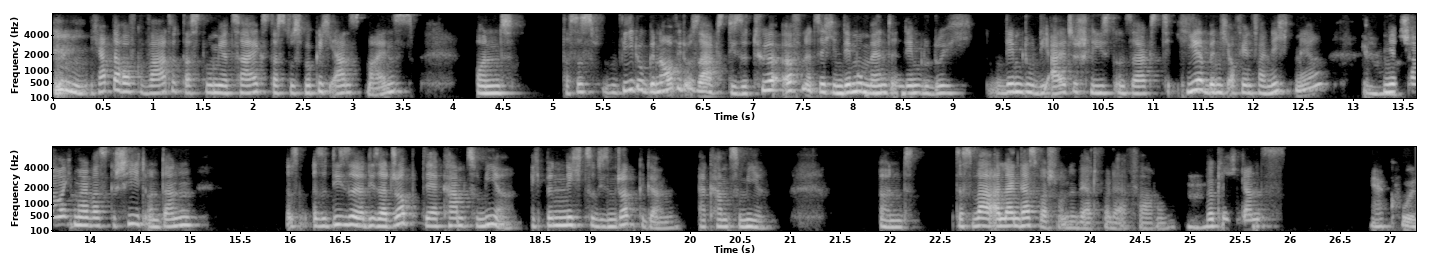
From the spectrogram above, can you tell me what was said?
ich habe darauf gewartet, dass du mir zeigst, dass du es wirklich ernst meinst. Und das ist, wie du, genau wie du sagst, diese Tür öffnet sich in dem Moment, in dem du durch, in dem du die alte schließt und sagst, hier bin ich auf jeden Fall nicht mehr. Genau. Und jetzt schaue ich mal, was geschieht. Und dann, also diese, dieser Job, der kam zu mir. Ich bin nicht zu diesem Job gegangen. Er kam zu mir. Und das war, allein das war schon eine wertvolle Erfahrung. Mhm. Wirklich ganz. Ja, cool.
